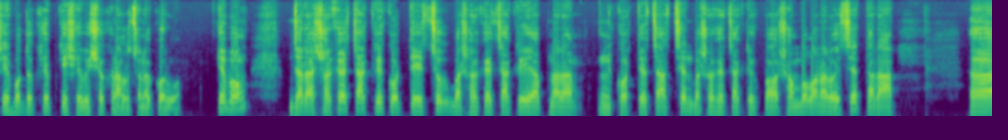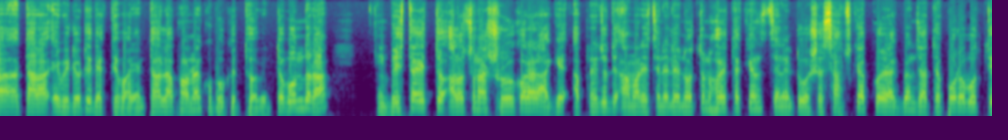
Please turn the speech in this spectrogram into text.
সেই পদক্ষেপকে সে বিষয়ে আলোচনা করব। এবং যারা সরকারি চাকরি করতে ইচ্ছুক বা সরকারি চাকরি আপনারা করতে চাচ্ছেন বা সরকারি চাকরি পাওয়ার সম্ভাবনা রয়েছে, তারা তারা এই ভিডিওটি দেখতে পারেন। তাহলে আপনারা অনেক উপকৃত হবেন। তো বন্ধুরা, বিস্তারিত আলোচনা শুরু করার আগে আপনি যদি আমার এই চ্যানেলে নতুন হয়ে থাকেন, চ্যানেলটি অবশ্যই সাবস্ক্রাইব করে রাখবেন যাতে পরবর্তী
